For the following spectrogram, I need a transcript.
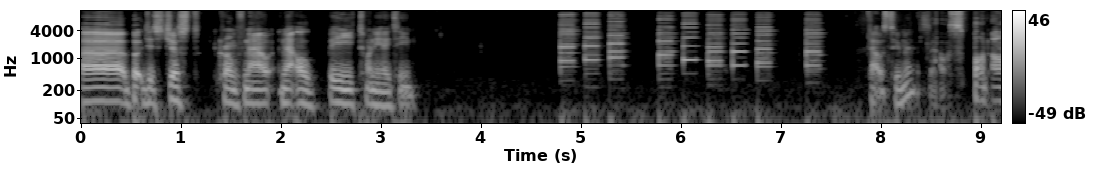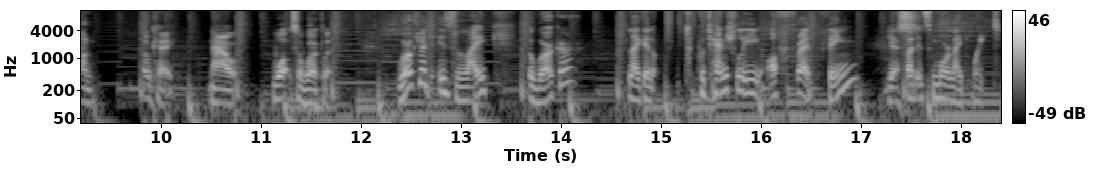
uh, but it's just Chrome for now, and that'll be 2018. That was two minutes. Oh, spot on. OK, now what's a worklet? Worklet is like a worker, like a potentially off-thread thing. Yes. But it's more like lightweight.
